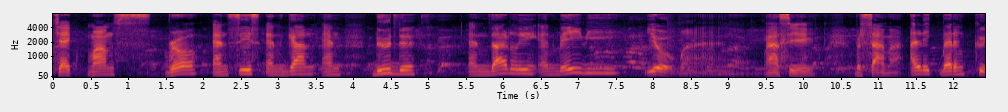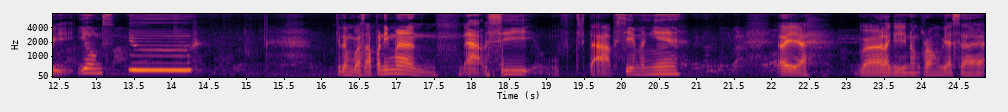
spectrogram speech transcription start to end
check moms, bro, and sis, and gun, and dude, and darling, and baby. Yo, man. Masih bersama Alik bareng Kuy. Yoms, yuh. Kita membahas apa nih, man? Nah, apa sih? Cerita apa sih emangnya? Oh iya, gua lagi nongkrong biasa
